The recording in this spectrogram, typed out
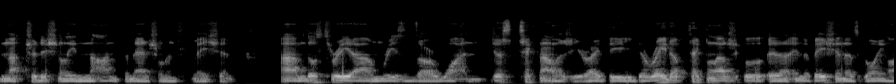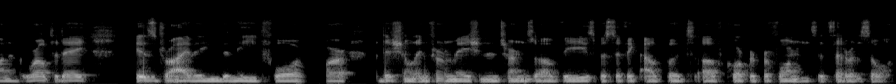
not traditionally non-financial information. Um, those three um, reasons are one, just technology, right? The the rate of technological uh, innovation that's going on in the world today is driving the need for, for additional information in terms of the specific outputs of corporate performance, et cetera, and so on.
